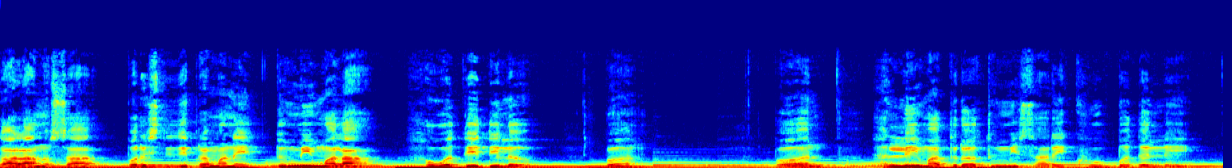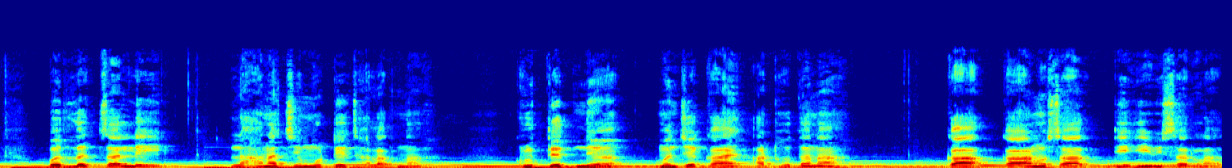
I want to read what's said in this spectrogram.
काळानुसार परिस्थितीप्रमाणे तुम्ही मला हवं ते दिलं. पण पण हल्ली मात्र तुम्ही सारे खूप बदलले. बदलत चालले. लहानाचे मोठे झालात ना? कृतज्ञ म्हणजे काय आठवताना का काळानुसार तेही विसरलात?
